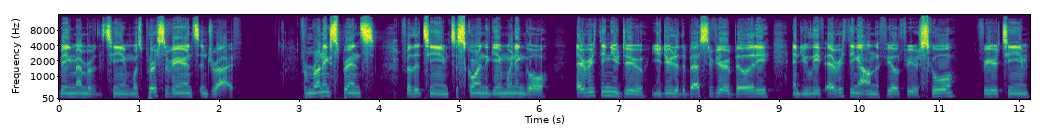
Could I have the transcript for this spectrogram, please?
being a member of the team was perseverance and drive. From running sprints for the team to scoring the game winning goal, everything you do, you do to the best of your ability, and you leave everything out on the field for your school, for your team,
